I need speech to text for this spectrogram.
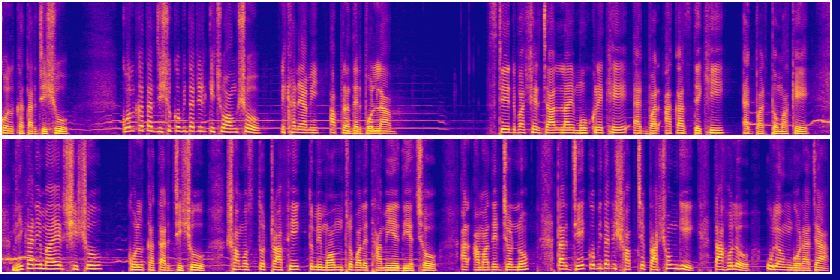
কলকাতার যিশু। কলকাতার যিশু কবিতাটির কিছু অংশ এখানে আমি আপনাদের বললাম। স্টেট বাসের জানলায় মুখ রেখে একবার আকাশ দেখি, একবার তোমাকে। ভিখারি মায়ের শিশু, কলকাতার যিশু, সমস্ত ট্রাফিক তুমি মন্ত্র বলে থামিয়ে দিয়েছ। আর আমাদের জন্য তার যে কবিতাটি সবচেয়ে প্রাসঙ্গিক তা হলো উলঙ্গ রাজা।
